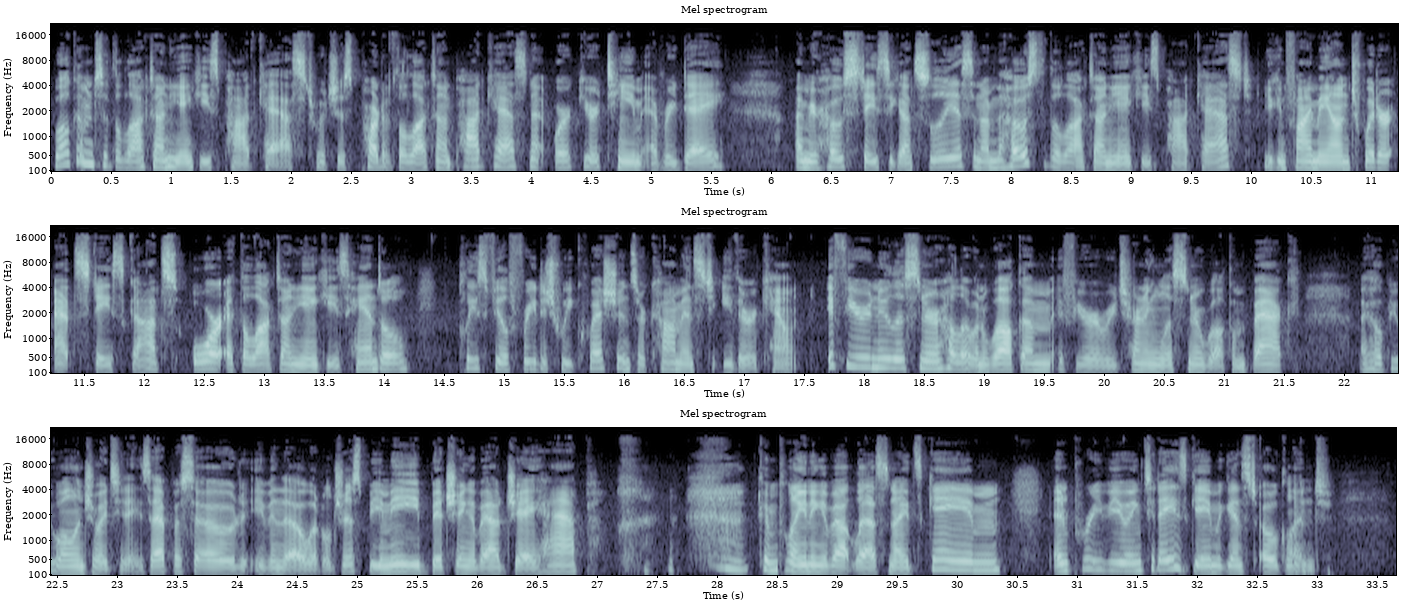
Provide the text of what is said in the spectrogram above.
Welcome to the Locked On Yankees podcast, which is part of the Locked On Podcast Network, your team every day. I'm your host, Stacey Gotsulias, and I'm the host of the Locked On Yankees podcast. You can find me on Twitter at StaceGots or at the Locked On Yankees handle. Please feel free to tweet questions or comments to either account. If you're a new listener, hello and welcome. If you're a returning listener, welcome back. I hope you all enjoyed today's episode, even though it'll just be me bitching about J Happ, complaining about last night's game, and previewing today's game against Oakland.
